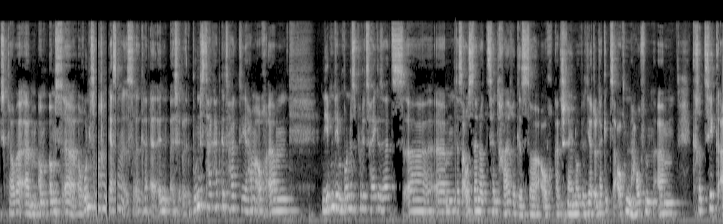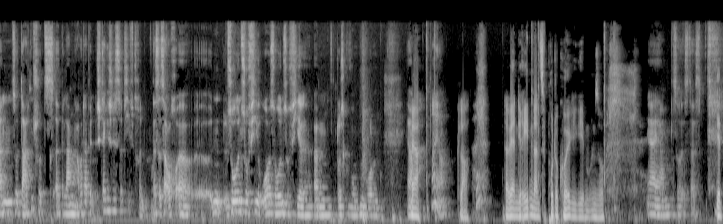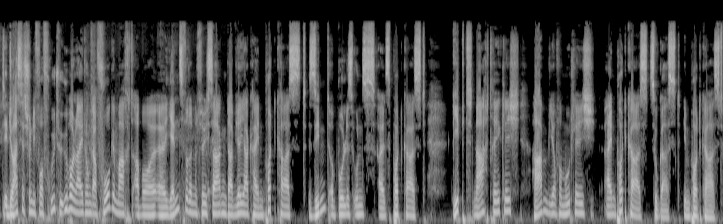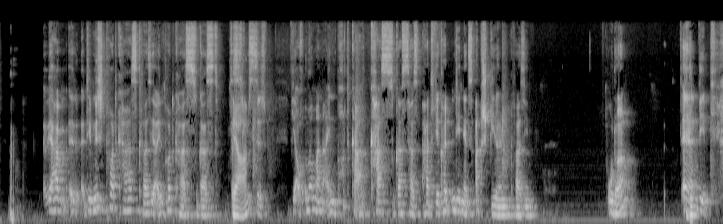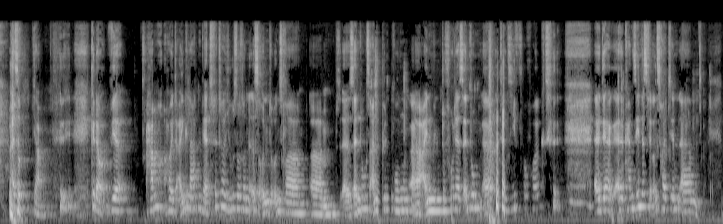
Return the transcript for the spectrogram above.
Ich glaube, ähm, um es äh, rund zu machen, gestern ist äh, äh, Bundestag hat getagt, die haben auch ähm, neben dem Bundespolizeigesetz äh, ähm, das Ausländerzentralregister auch ganz schnell novelliert. Und da gibt es auch einen Haufen ähm, Kritik an so Datenschutzbelangen. Aber da stecke ich nicht so tief drin. Das ist auch äh, so und so viel Uhr, so und so viel ähm, durchgewunken worden. Ja, ja naja. klar. Da werden die Reden dann zu Protokoll gegeben und so. Ja, ja, so ist das. Du hast jetzt schon die verfrühte Überleitung davor gemacht, aber äh, Jens würde natürlich sagen, da wir ja kein Podcast sind, obwohl es uns als Podcast gibt, nachträglich, haben wir vermutlich einen Podcast zu Gast im Podcast. wir haben äh, dem Nicht-Podcast quasi einen Podcast zu Gast. Das ja. ist lustig. Wie auch immer man einen Podcast zu Gast hat. Wir könnten den jetzt abspielen quasi. Oder? Äh, nee. Also, ja. genau. Wir haben heute eingeladen, wer Twitter-Userin ist und unsere ähm, Sendungsankündigung äh, eine Minute vor der Sendung äh, intensiv verfolgt. äh, der äh, kann sehen, dass wir uns heute den ähm,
